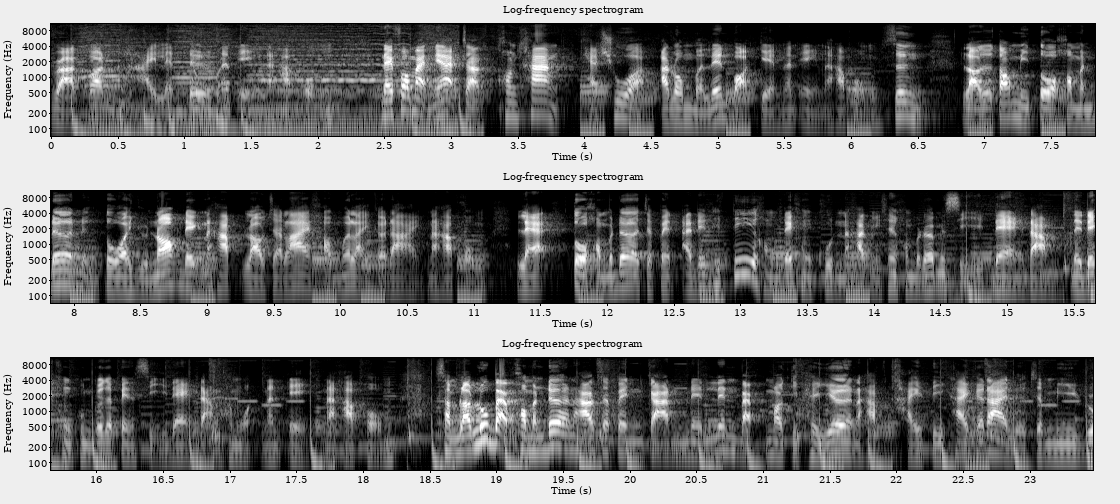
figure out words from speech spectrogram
Dragon Highlander นั่นเองนะครับผม ในฟอร์แมตเนี้ยจะค่อนข้างแคชชัวอารมณ์เหมือนเล่นบอร์ดเกมนั่นเองนะครับผมซึ่งเราจะต้องมีตัวคอมมานเดอร์หนึ่งตัวอยู่นอกเด็กนะครับเราจะไล่เขาเมื่อไหร่ก็ได้นะครับผมและตัวคอมมานเดอร์จะเป็น identity ของเด็กของคุณนะครับอย่างเช่นคอมมานเดอร์เป็นสีแดงดำในเด็กของคุณก็จะเป็นสีแดงดำทั้งหมดนั่นเองนะครับผมสำหรับรูปแบบคอมมานเดอร์นะครับจะเป็นการเน้นเล่นแบบมัลติเพเยอร์นะครับใครตีใครก็ได้ หรือจะมีโร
